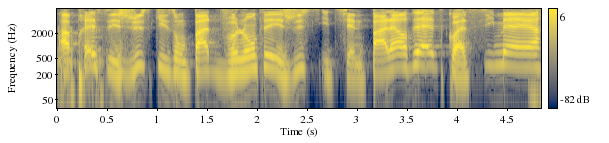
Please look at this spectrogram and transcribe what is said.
Après, c'est juste qu'ils ont pas de volonté, juste ils tiennent pas leur diète, quoi, si mère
